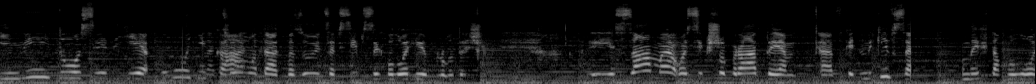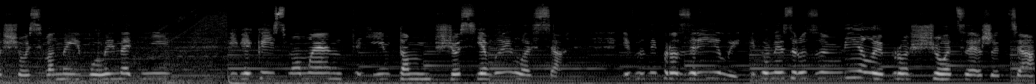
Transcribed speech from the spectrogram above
І мій досвід є унікальним. На цьому так базуються всі психології продажів. І саме ось якщо брати е, в керівників, все у них там було щось, вони були на дні, і в якийсь момент їм там щось явилося, і вони прозріли, і вони зрозуміли, про що це життя.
